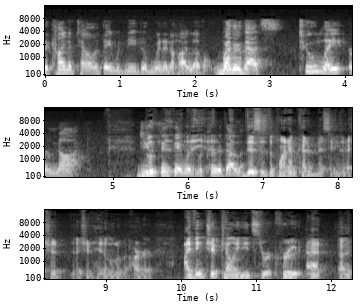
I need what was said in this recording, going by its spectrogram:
the kind of talent they would need to win at a high level? Whether that's too late or not, do you think they would recruit at that level? This is the point I'm kind of missing that I should I should hit a little bit harder. I think Chip Kelly needs to recruit at a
